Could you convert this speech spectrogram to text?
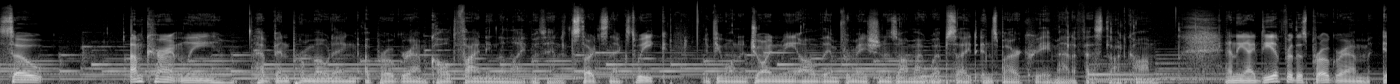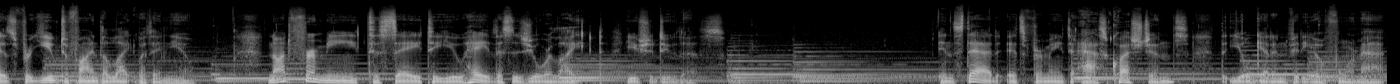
So, I'm currently have been promoting a program called Finding the Light Within. It starts next week. If you want to join me, all the information is on my website, inspirecreatemanifest.com. And the idea for this program is for you to find the light within you. Not for me to say to you, hey, this is your light. You should do this. Instead, it's for me to ask questions that you'll get in video format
